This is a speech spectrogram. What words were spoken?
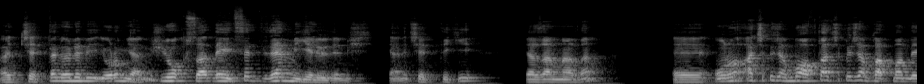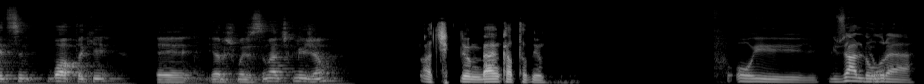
e, chatten öyle bir yorum gelmiş. Yoksa Dates'e diren mi geliyor demiş. Yani chatteki yazanlardan. Ee, onu açıklayacağım. Bu hafta açıklayacağım. Katman Dates'in bu haftaki e, yarışmacısını açıklayacağım. Açıklıyorum ben katılıyorum. Oy güzel de olur ha.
